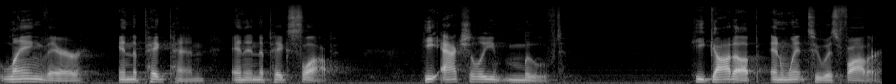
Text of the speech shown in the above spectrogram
laying there in the pig pen and in the pig slop, he actually moved he got up and went to his father.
